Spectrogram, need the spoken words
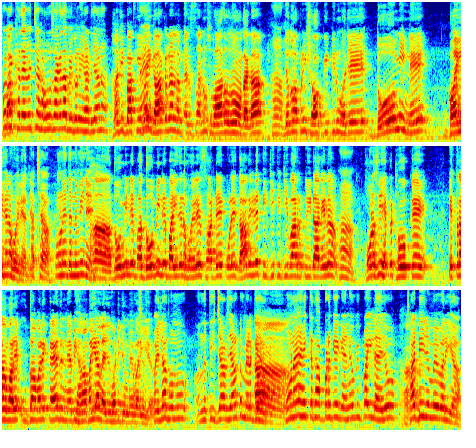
ਭਵਿੱਖ ਦੇ ਵਿੱਚ ਹੋ ਸਕਦਾ ਵਿਕਣੋਂ ਹੀ ਹਟ ਜਾਣ। ਹਾਂਜੀ ਬਾਕੀ ਬਾਈ ਗਾਹਕ ਨਾਲ ਸਾਨੂੰ ਸਵਾਦ ਉਦੋਂ ਆਉਂਦਾ ਹੈਗਾ ਹਾਂ। ਜਦੋਂ ਆਪਣੀ ਸ਼ਾਪ ਕੀਤੀ ਨੂੰ ਹਜੇ 2 ਮਹੀਨੇ 22 ਦਿਨ ਹੋਏ ਨੇ ਅੱਜ। ਅੱਛਾ ਪੌਣੇ 3 ਮਹੀਨੇ। ਹਾਂ 2 ਮਹੀਨੇ 2 ਮਹੀਨੇ 22 ਦਿਨ ਹੋਏ ਨੇ। ਸਾਡੇ ਕੋਲੇ ਗਾਹਕ ਜਿਹੜੇ ਤੀਜੀ ਤੀਜੀ ਵਾਰ ਰਿਪੀਟ ਆ ਗਏ ਨਾ ਹਾਂ। ਹੁਣ ਅਸੀਂ ਇੱਕ ਠੋਕ ਕੇ ਇਤਰਾਂ ਬਾਰੇ ਉਦਾਂ ਬਾਰੇ ਕਹਿ ਦਿੰਨੇ ਆ ਵੀ ਹਾਂ ਬਾਈ ਆ ਲੈ ਜਾਓ ਸਾਡੀ ਜ਼ਿੰਮੇਵਾਰੀ ਹੈ ਪਹਿਲਾਂ ਤੁਹਾਨੂੰ ਨਤੀਜਾ ਰਿਜ਼ਲਟ ਮਿਲ ਗਿਆ। ਹਾਂ। ਹੁਣ ਇਹ ਇੱਕ ਥਾਪੜ ਕੇ ਕਹਿੰਦੇ ਹੋ ਵੀ ਭਾਈ ਲੈ ਜਾਓ ਸਾਡੀ ਜ਼ਿੰਮੇਵਾਰੀ ਆ।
